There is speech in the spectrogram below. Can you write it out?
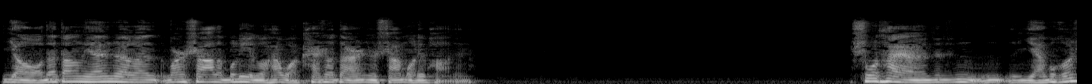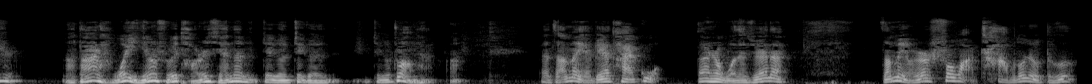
有的当年这个玩沙子不利落，还我开车带人去沙漠里跑去呢。说太啊，这也不合适啊。当然了，我已经属于讨人嫌的这个这个这个状态了啊。但咱们也别太过。但是我就觉得，咱们有人说话差不多就得。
